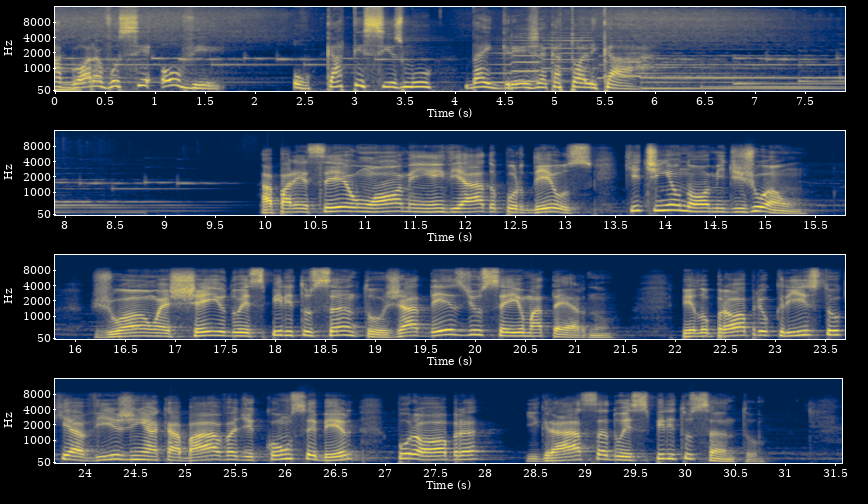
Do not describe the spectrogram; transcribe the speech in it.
Agora você ouve o Catecismo da Igreja Católica. Apareceu um homem enviado por Deus que tinha o nome de João. João é cheio do Espírito Santo já desde o seio materno, pelo próprio Cristo que a Virgem acabava de conceber por obra e graça do Espírito Santo.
